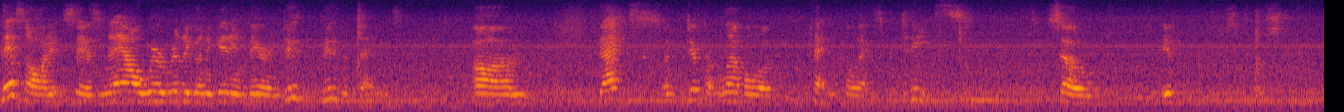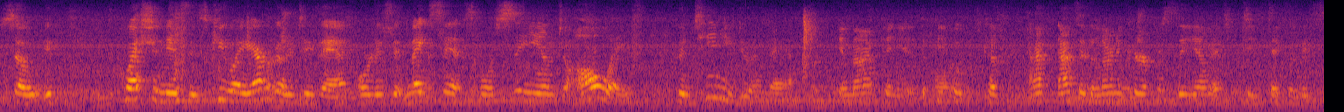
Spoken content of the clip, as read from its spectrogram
This audit says now we're really gonna get in there and do, do the things. Um, that's a different level of technical expertise. So, if, so if, the question is, is QA ever gonna do that, or does it make sense for CM to always continue doing that? In my opinion, the people, because I, I said the learning curve for CM expertise takes at least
